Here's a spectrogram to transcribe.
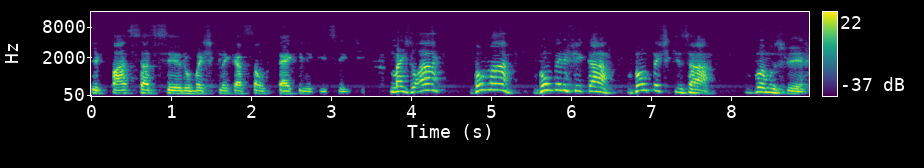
e passa a ser uma explicação técnica e científica. Mas lá, vamos lá, vamos verificar, vamos pesquisar, vamos ver.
